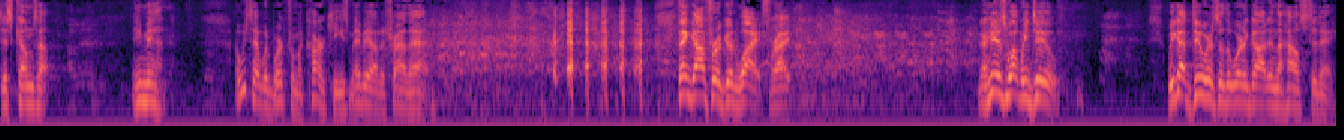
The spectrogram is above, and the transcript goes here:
just comes up. Amen. I wish that would work for my car keys. Maybe I ought to try that. Thank God for a good wife, right? Now, here's what we do we got doers of the Word of God in the house today.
